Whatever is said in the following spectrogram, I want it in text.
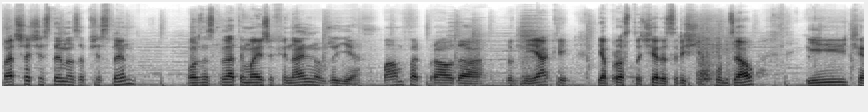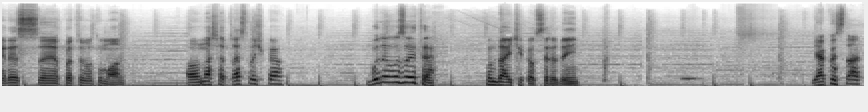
перша частина запчастин, можна сказати, майже фінально вже є. Бампер, правда, тут ніякий. Я просто через решітку взяв і через е, противотуман. Але наша Теслочка буде возити фундайчика всередині. Якось так.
